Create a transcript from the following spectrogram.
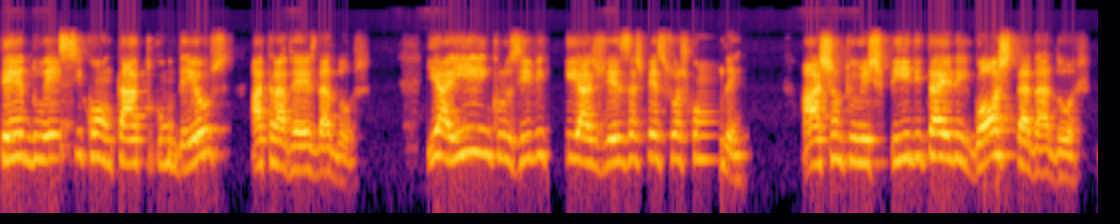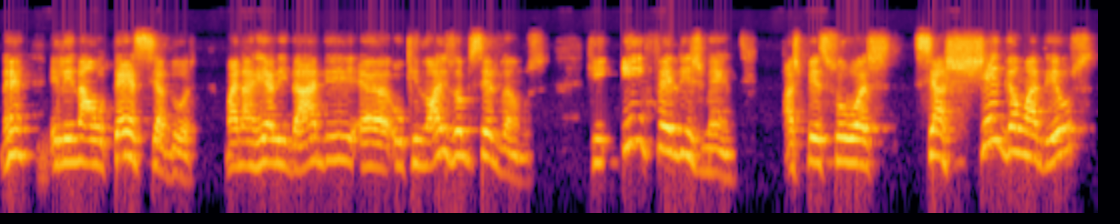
tendo esse contato com Deus através da dor. E aí, inclusive, que às vezes as pessoas confundem acham que o espírita ele gosta da dor, né? Ele enaltece a dor, mas na realidade é, o que nós observamos que infelizmente as pessoas se achegam a Deus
